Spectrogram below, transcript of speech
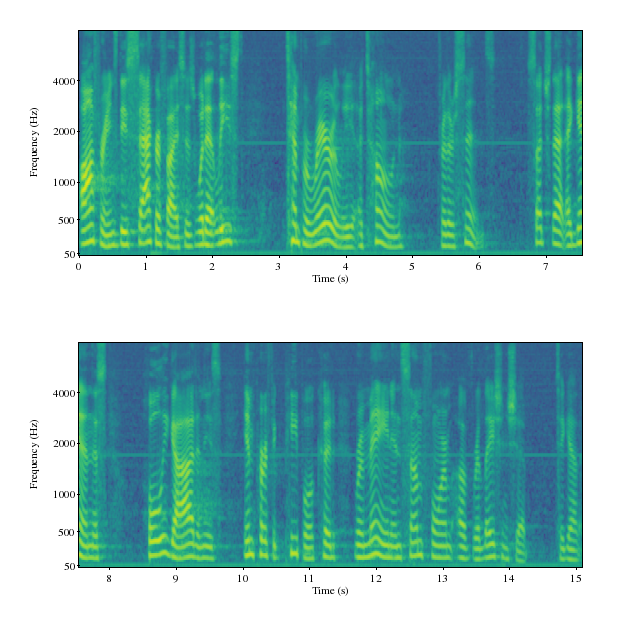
offerings, these sacrifices, would at least temporarily atone for their sins, such that, again, this holy God and these imperfect people could remain in some form of relationship together.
